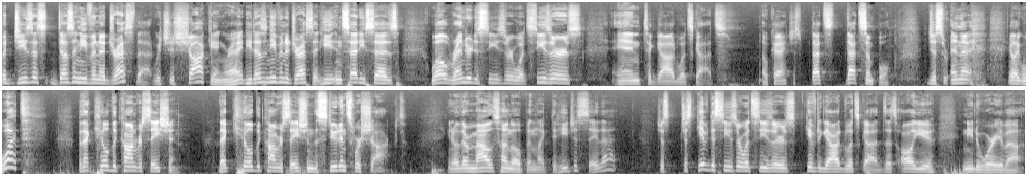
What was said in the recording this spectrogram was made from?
But Jesus doesn't even address that, which is shocking, right? He doesn't even address it. He instead he says, "Well, render to Caesar what's Caesar's, and to God what's God's." Okay, just that's that simple. Just and that you're like, what? But that killed the conversation. That killed the conversation. The students were shocked. You know, their mouths hung open like, did he just say that? Just, just give to Caesar what's Caesar's, give to God what's God's. That's all you need to worry about.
